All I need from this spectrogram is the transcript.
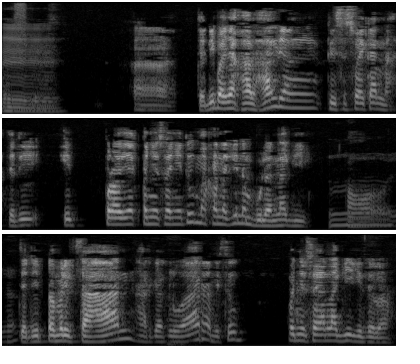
Hmm. Uh, jadi banyak hal-hal yang disesuaikan lah. Jadi it, proyek penyesuaiannya itu makan lagi enam bulan lagi. Hmm. Oh, ya. Jadi pemeriksaan, harga keluar, habis itu penyesuaian lagi gitu loh.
